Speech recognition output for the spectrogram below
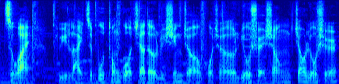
此外，与来自不同国家的旅行者或者留学生交流时，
